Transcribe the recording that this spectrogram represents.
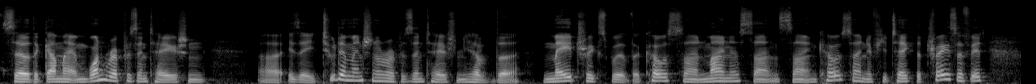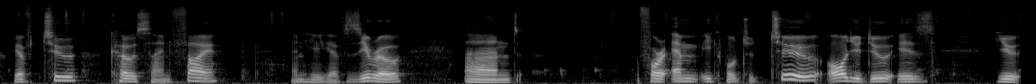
So the gamma m1 representation uh, is a two-dimensional representation. You have the matrix with the cosine, minus, sine, sine, cosine. If you take the trace of it, we have 2 cosine phi, and here you have 0. And for m equal to 2, all you do is you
